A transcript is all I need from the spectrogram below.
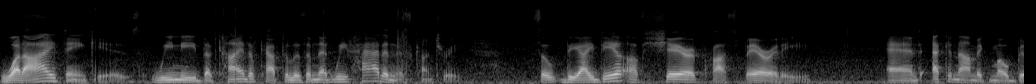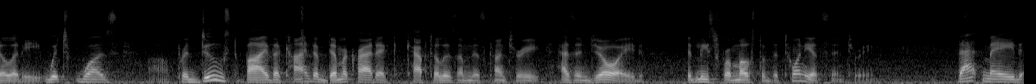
what I think is we need the kind of capitalism that we've had in this country. So the idea of shared prosperity and economic mobility, which was uh, produced by the kind of democratic capitalism this country has enjoyed, at least for most of the 20th century, that made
